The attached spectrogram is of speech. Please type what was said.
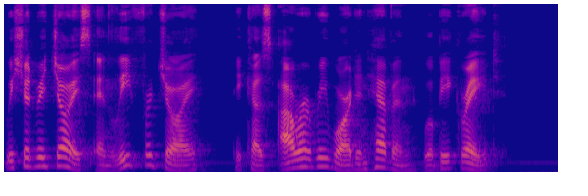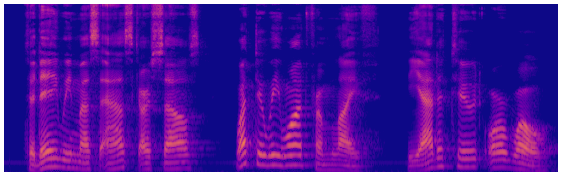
we should rejoice and leap for joy because our reward in heaven will be great. Today we must ask ourselves, what do we want from life, beatitude or woe?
